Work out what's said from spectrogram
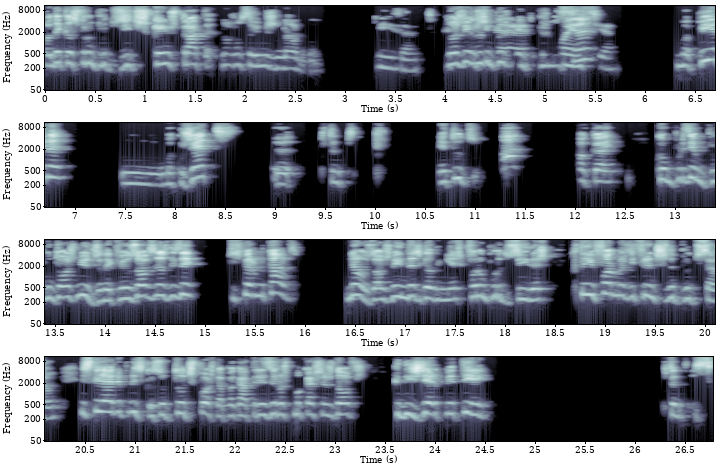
onde é que eles foram produzidos, quem os trata, nós não sabemos nada. Exato. Nós vemos Tudo simplesmente é maçã, uma pera, uma courgette, uh, portanto, é tudo, ah, ok. Como, por exemplo, perguntam aos miúdos onde é que vêm os ovos, eles dizem do supermercado. Não, os ovos vêm das galinhas que foram produzidas, que têm formas diferentes de produção, e se calhar é por isso que eu sou toda disposta a pagar 3 euros por uma caixa de ovos que diz PT. Portanto, se,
